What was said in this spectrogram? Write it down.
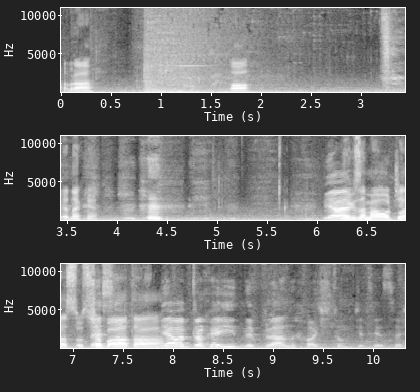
Dobra. O! Jednak nie. Miałem, Jak za mało czasu, trzeba ta... Miałem trochę inny plan. Chodź tu, gdzie ty jesteś?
